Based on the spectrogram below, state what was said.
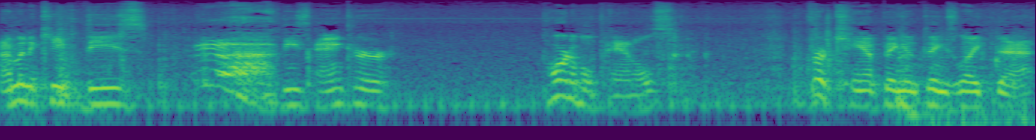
I'm going to keep these uh, these Anker portable panels for camping and things like that.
